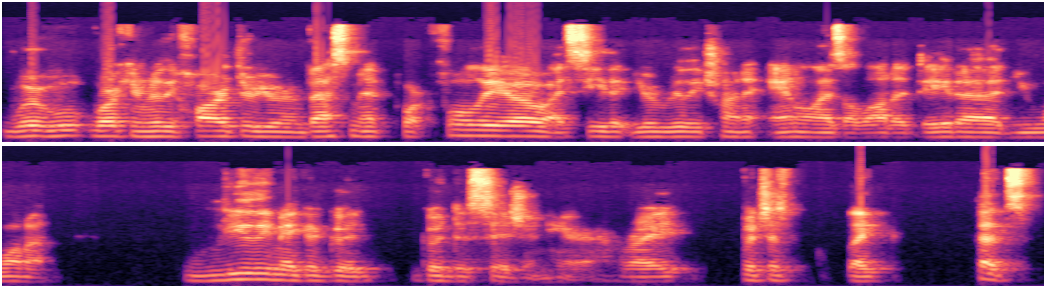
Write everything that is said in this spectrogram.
we're working really hard through your investment portfolio. I see that you're really trying to analyze a lot of data and you want to really make a good good decision here right? Which is like that's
